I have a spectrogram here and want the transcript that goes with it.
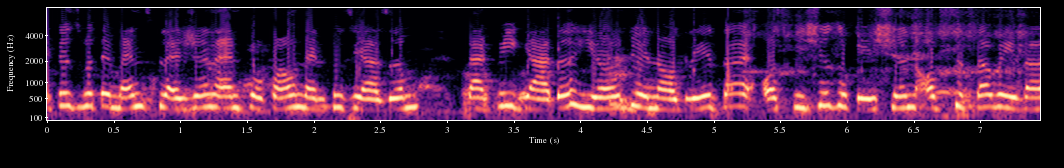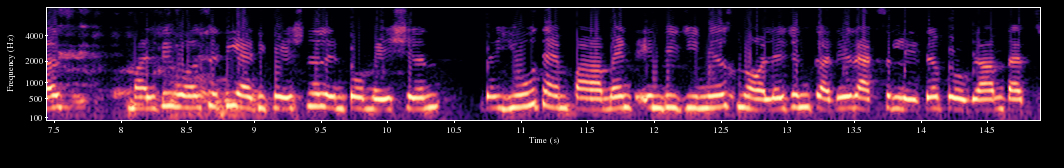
It is with immense pleasure and profound enthusiasm that we gather here to inaugurate the auspicious occasion of Siddha Veda's Multiversity Educational Information, the Youth Empowerment Indigenous Knowledge and Career Accelerator Program that's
